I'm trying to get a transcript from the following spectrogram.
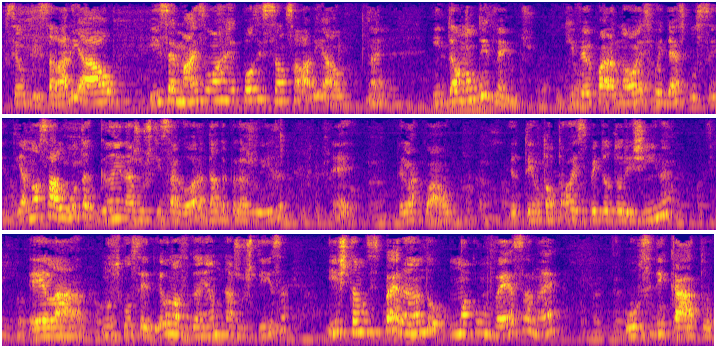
sem o piso salarial, isso é mais uma reposição salarial. Né? Então, não tivemos. O que veio para nós foi 10%. E a nossa luta ganha na justiça agora, dada pela juíza, é, pela qual eu tenho total respeito, doutora Regina, ela nos concedeu, nós ganhamos na justiça e estamos esperando uma conversa, né? O sindicato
